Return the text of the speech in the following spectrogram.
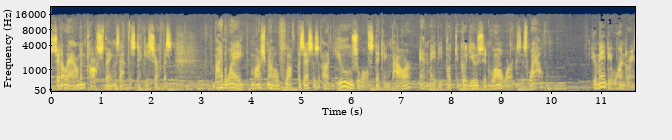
sit around and toss things at the sticky surface. By the way, marshmallow fluff possesses unusual sticking power and may be put to good use in wall works as well. You may be wondering,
